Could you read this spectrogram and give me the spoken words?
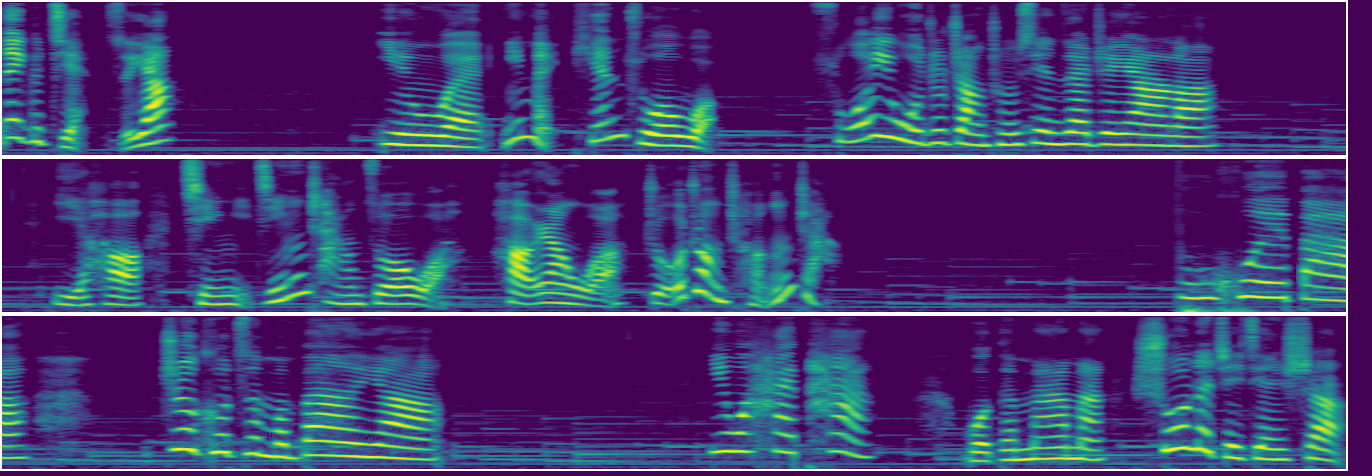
那个剪子呀。因为你每天作我，所以我就长成现在这样了。以后请你经常作我，好让我茁壮成长。不会吧，这可怎么办呀？因为害怕，我跟妈妈说了这件事儿。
